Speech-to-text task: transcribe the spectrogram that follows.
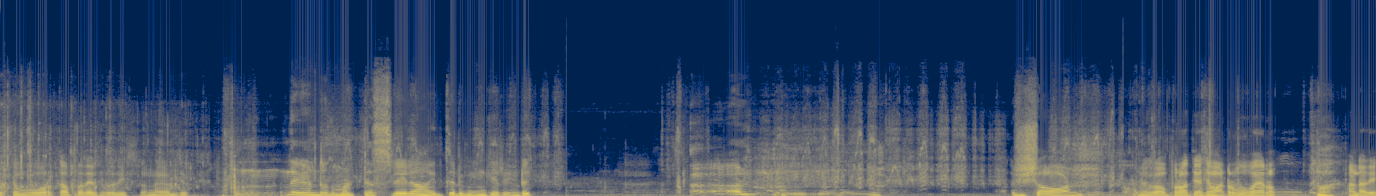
ഒട്ടും ഓർക്കാ പ്രദേശം പ്രതീക്ഷിച്ചിട്ടുണ്ട്. കാണിച്ചത് ഇത് കണ്ട നമ്മൾ ടെസ്ലയിൽ ആദ്യത്തെ ഒരു മീൻ കയറിയുണ്ട് ഷോൺ. ഗോപ്രം അത്യാവശ്യം വാട്ടർ പ്രൂഫ് ആയിരുന്നു കണ്ടതെ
